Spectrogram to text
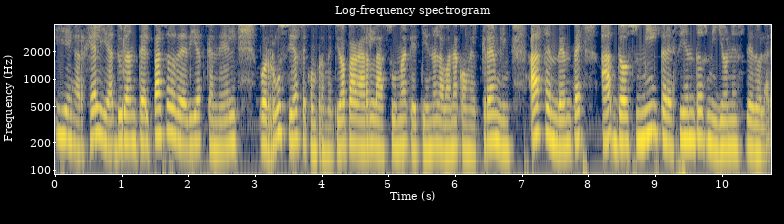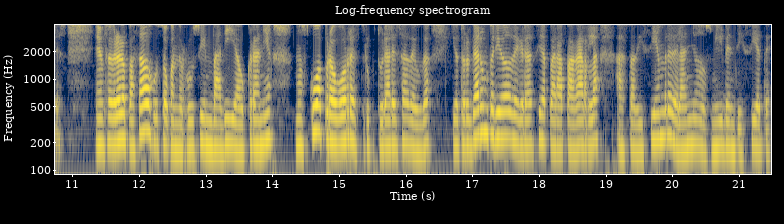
y en Argelia. Durante el paso de Díaz Canel por Rusia se comprometió a pagar la suma que tiene la Con el Kremlin, ascendente a 2.300 millones de dólares. En febrero pasado, justo cuando Rusia invadía Ucrania, Moscú aprobó reestructurar esa deuda y otorgar un periodo de gracia para pagarla hasta diciembre del año 2027.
